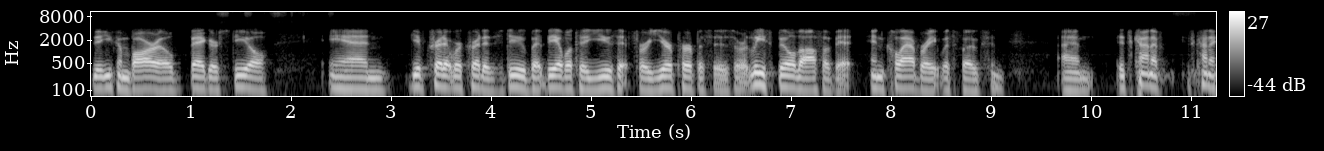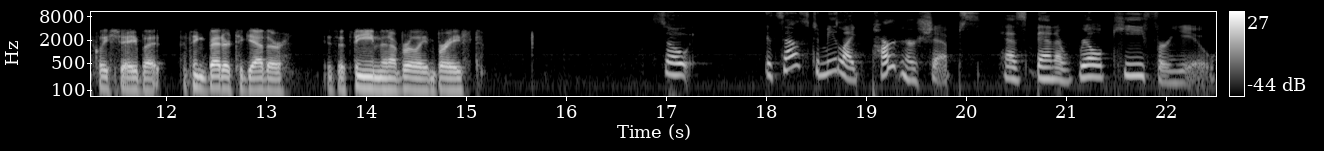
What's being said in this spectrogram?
that you can borrow, beg or steal, and give credit where credit is due, but be able to use it for your purposes or at least build off of it and collaborate with folks. And um, it's kind of it's kind of cliche, but I think better together is a theme that I've really embraced. So it sounds to me like partnerships has been a real key for you.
